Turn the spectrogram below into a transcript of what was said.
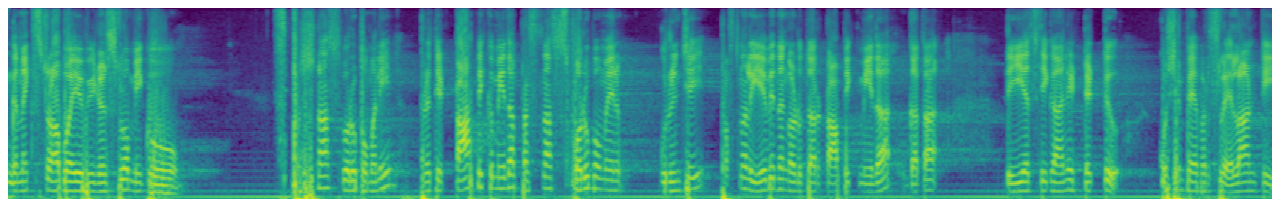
ఇంకా నెక్స్ట్ రాబోయే వీడియోస్లో మీకు ప్రశ్న స్వరూపమని ప్రతి టాపిక్ మీద ప్రశ్న స్వరూపమైన గురించి ప్రశ్నలు ఏ విధంగా అడుగుతారు టాపిక్ మీద గత డిఎస్సి కానీ టెట్ క్వశ్చన్ పేపర్స్లో ఎలాంటి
